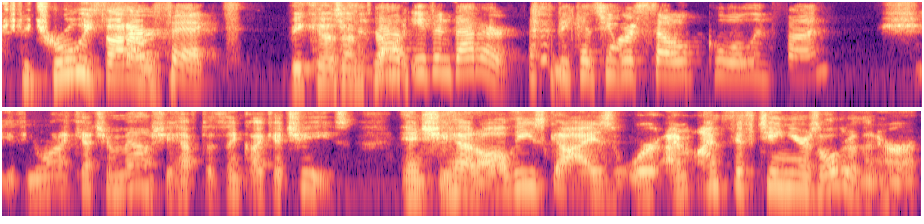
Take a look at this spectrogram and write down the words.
she truly thought Perfect. I was Perfect. Because I'm telling even better because you were so cool and fun she, if you want to catch a mouse, you have to think like a cheese. And she had all these guys where I'm, I'm 15 years older than her.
